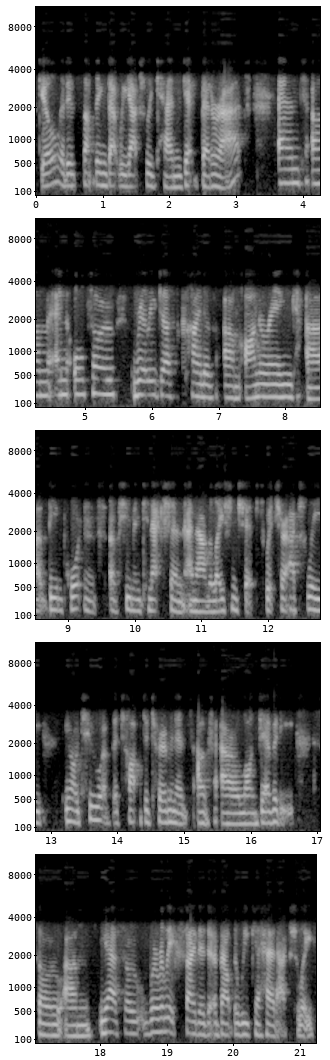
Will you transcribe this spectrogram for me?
skill. It is something that we actually can get better at. And, um, and also really just kind of um, honoring uh, the importance of human connection and our relationships, which are actually you know, two of the top determinants of our longevity. So, um, yeah, so we're really excited about the week ahead, actually.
